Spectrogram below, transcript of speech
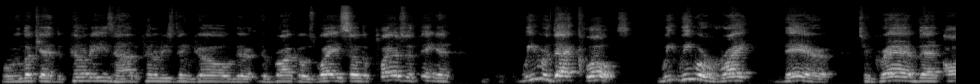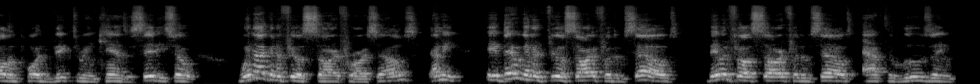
when we look at the penalties and how the penalties didn't go the, the Broncos' way. So the players are thinking, we were that close. We, we were right there to grab that all important victory in Kansas City. So we're not going to feel sorry for ourselves. I mean, if they were going to feel sorry for themselves, they would feel sorry for themselves after losing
